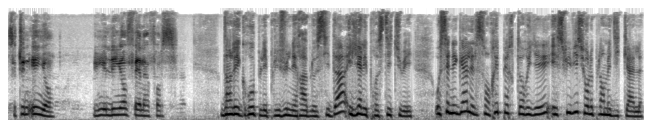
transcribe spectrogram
c'est une union. L'union fait la force. Dans les groupes les plus vulnérables au sida, il y a les prostituées. Au Sénégal, elles sont répertoriées et suivies sur le plan médical.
